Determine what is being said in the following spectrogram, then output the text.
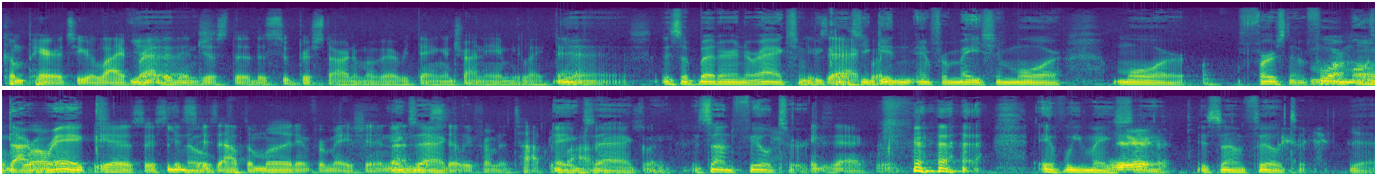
compare it to your life rather than just the the superstardom of everything and trying to emulate that. Yes, it's a better interaction because you're getting information more, more first and foremost direct. Yes, it's, you it's, know. it's out the mud information and not Exactly. necessarily from the top to bottom. Exactly, it's unfiltered. Exactly. if we may Yeah. say, it's unfiltered. Yeah,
